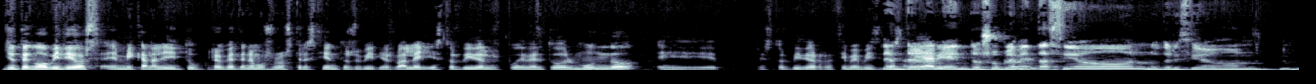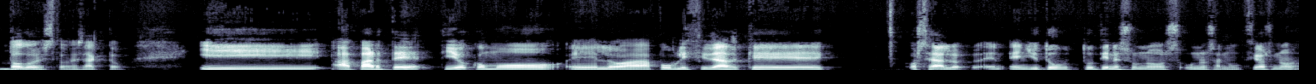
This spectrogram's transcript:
yo tengo vídeos en mi canal de YouTube, creo que tenemos unos 300 vídeos, ¿vale? Y estos vídeos los puede ver todo el mundo. Eh, estos vídeos reciben visitas Entrenamiento, suplementación, nutrición. Todo esto, exacto. Y aparte, tío, como la publicidad que, o sea, en, YouTube tú tienes unos, unos anuncios, ¿no?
